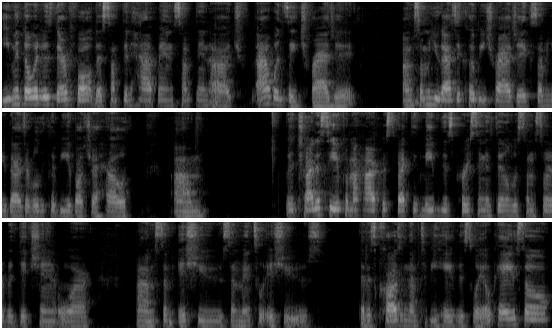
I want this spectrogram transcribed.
even though it is their fault that something happened, something, uh, tr- I wouldn't say tragic. Um, some of you guys, it could be tragic. Some of you guys, it really could be about your health um, but try to see it from a higher perspective. Maybe this person is dealing with some sort of addiction or um, some issues, some mental issues that is causing them to behave this way. Okay, so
